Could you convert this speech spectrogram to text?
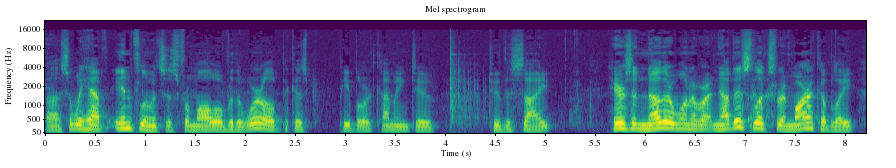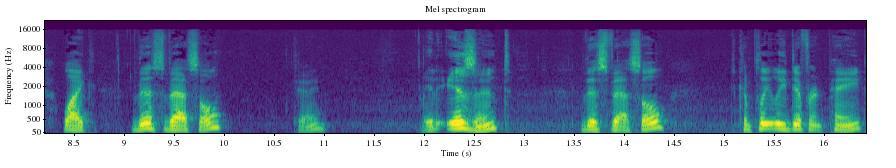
uh, so we have influences from all over the world because people are coming to, to the site. Here's another one of our. Now, this looks remarkably like this vessel. Okay. It isn't this vessel, completely different paint,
